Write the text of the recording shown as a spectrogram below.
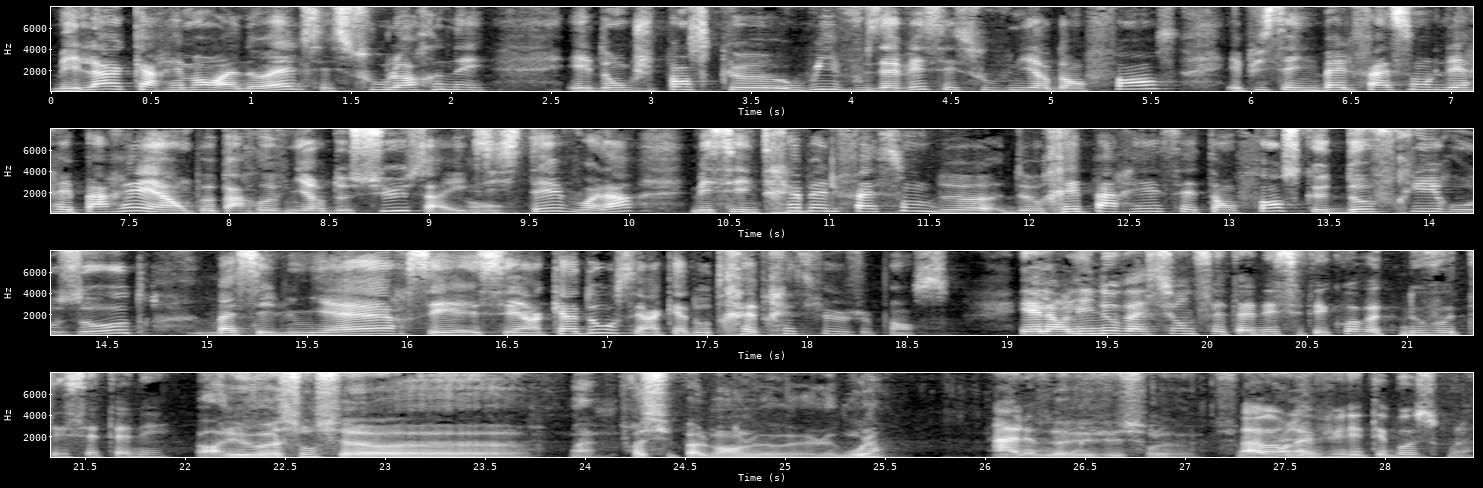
Mais là, carrément, à Noël, c'est sous leur nez. Et donc, je pense que oui, vous avez ces souvenirs d'enfance, et puis c'est une belle façon de les réparer. hein. On ne peut pas revenir dessus, ça a existé, voilà. Mais c'est une très belle façon de, de réparer cette enfance que d'offrir aux autres bah, ces lumières. C'est un cadeau, c'est un cadeau très précieux, je pense. Et alors, l'innovation de cette année, c'était quoi votre nouveauté cette année? Alors, l'innovation, c'est euh, bah, principalement le, le moulin. Ah, le Vous moulin. avez vu sur le. sur Bah le oui, on l'a vu, il était beau ce moulin.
